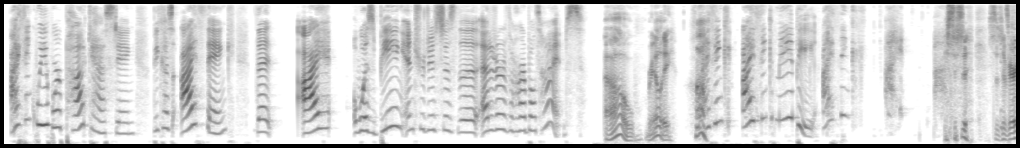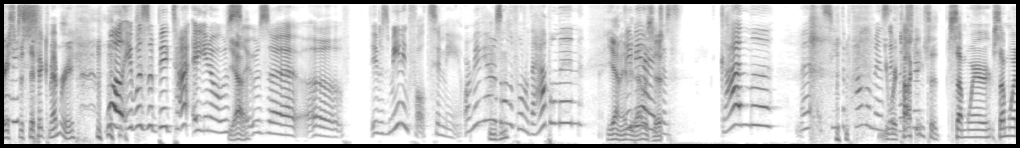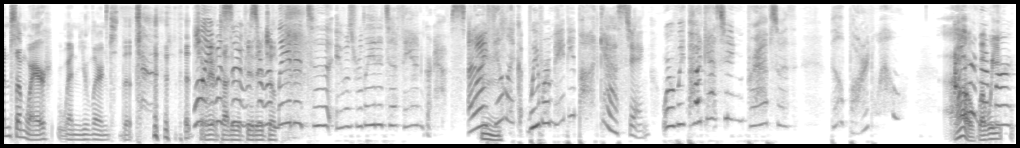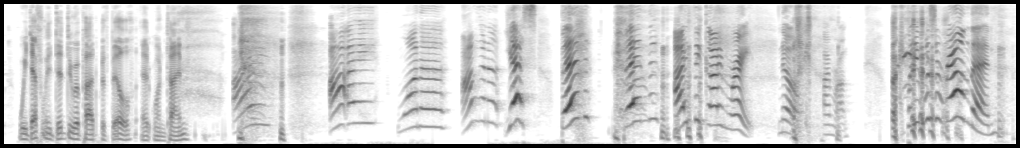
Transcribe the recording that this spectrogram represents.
I think we were podcasting because I think that I was being introduced as the editor of the Hardball Times. Oh, really? Huh. I think I think maybe. I think I This is a, this is a very specific memory. well, it was a big time. You know, it was Yeah. it was a. Uh, it was meaningful to me, or maybe I was Mhm. on the phone with Appelman. Yeah, maybe, that I was had it. just gotten the. See, the problem is you were talking search- to somewhere, someone somewhere when you learned that that Well, it was would be was an angel. related to it was related to Fangraphs, and I Hmm. feel like we were maybe podcasting. Were we podcasting perhaps with Bill Barnwell? Oh well, we we definitely did do a pod with Bill at one time. I I wanna I'm gonna yes Ben Ben I think I'm right. No, I'm wrong. Okay. But it was around then.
